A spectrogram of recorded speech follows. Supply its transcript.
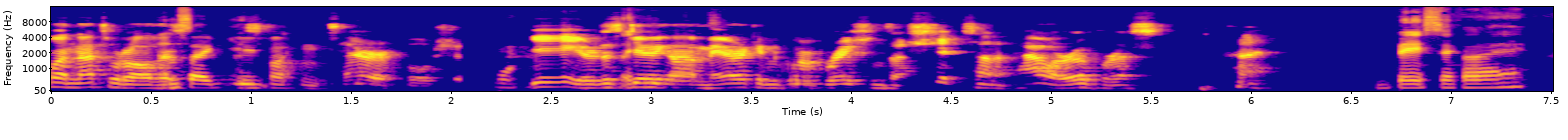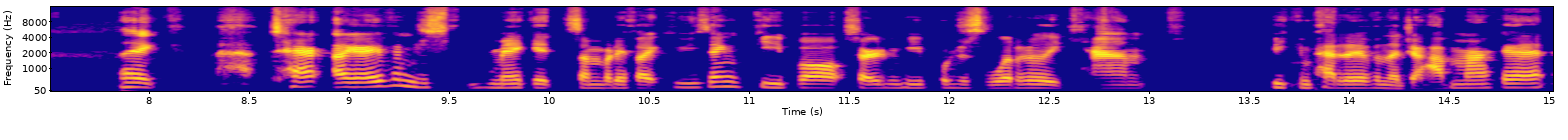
Well, and that's what all this It's like this you- fucking tariff bullshit. Yeah. You're just Like you giving American corporations a shit ton of power over us. basically. Like, ter- like I even just make it somebody like, you think people, certain people, just literally can't be competitive in the job market.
